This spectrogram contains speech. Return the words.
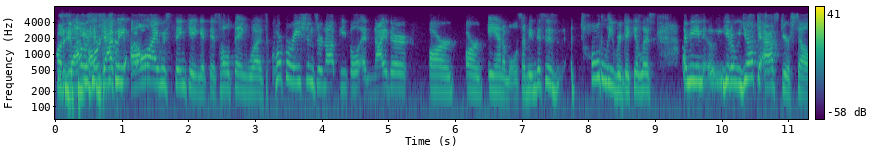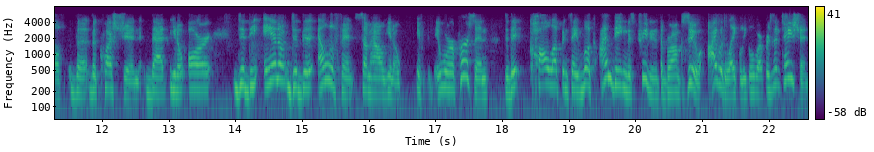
But that was argument... exactly all I was thinking at this whole thing was corporations are not people and neither are are animals. I mean, this is totally ridiculous. I mean, you know, you have to ask yourself the the question that, you know, are did the animal did the elephant somehow, you know, if it were a person, did it call up and say, look, I'm being mistreated at the Bronx Zoo. I would like legal representation.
